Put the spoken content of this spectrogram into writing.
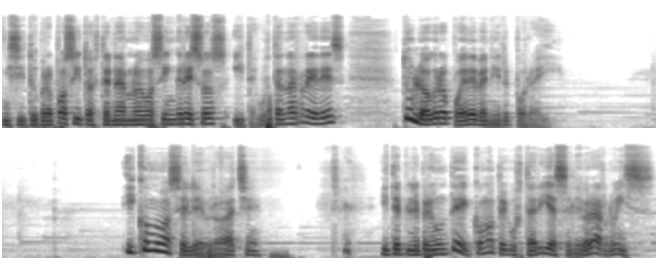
y si tu propósito es tener nuevos ingresos y te gustan las redes, tu logro puede venir por ahí. ¿Y cómo celebro, H? Y te, le pregunté, ¿cómo te gustaría celebrar, Luis?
